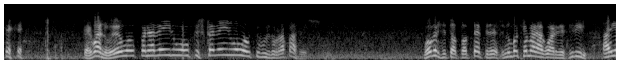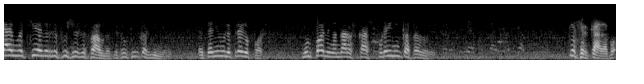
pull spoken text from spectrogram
Pero bueno, eu ou panadeiro, ou pescadeiro, ou autobús dos rapaces. Vou ver se topa o Pepe, se non vou chamar a Guardia Civil. Aí hai unha chea de refugios de fauna, que son fincas miñas e teñen un letreiro posto. Non poden andar os cas por aí nin cazadores. Que cercada, po.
